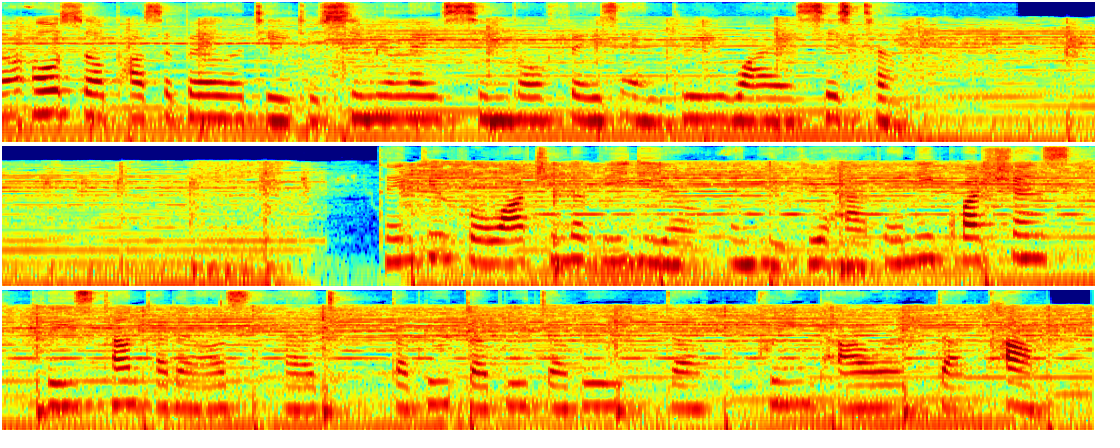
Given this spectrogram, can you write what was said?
but also possibility to simulate single-phase and three-wire system. Thank you for watching the video and if you have any questions, please contact us at www.preenpower.com.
